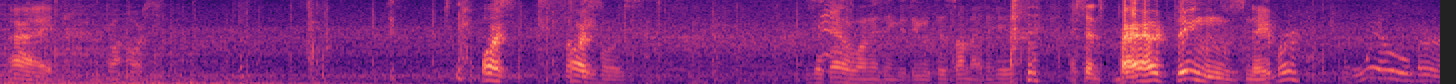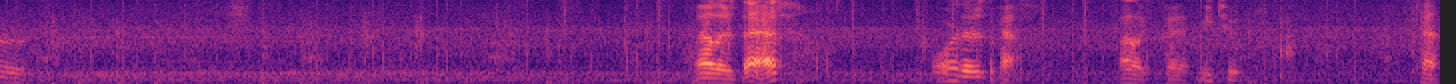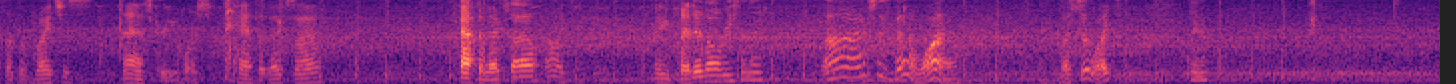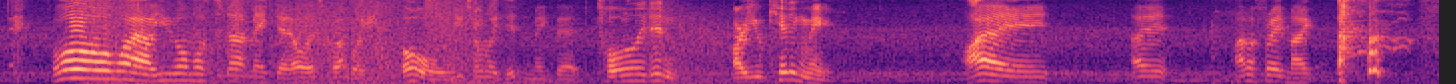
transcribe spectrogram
Alright. Come on, horse. Horse! Horse. horse. He's like, I don't want anything to do with this. I'm out of here. I sense bad things, neighbor. Wilbur. Well, there's that. Or there's the path. I like the path. Me too. Path of the righteous. Ah, screw you, horse. Path of exile. Path of Exile. I like that game. Have you played it all recently? Uh, actually, it's been a while. I still like game. Yeah. Oh, wow. You almost did not make that. Oh, it's crumbling. Oh, You totally didn't make that. totally didn't. Are you kidding me? I. I. I'm afraid, Mike.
